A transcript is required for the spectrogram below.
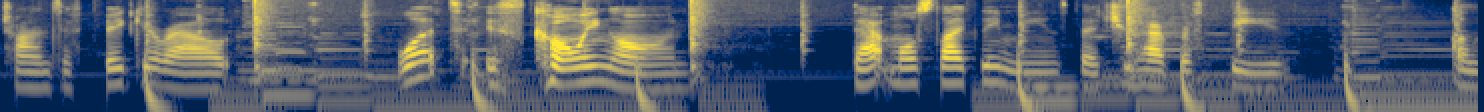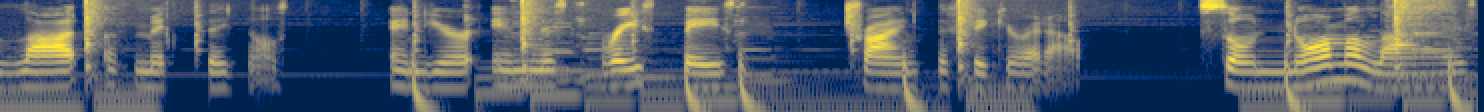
trying to figure out what is going on that most likely means that you have received a lot of mixed signals and you're in this gray space trying to figure it out. So normalize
